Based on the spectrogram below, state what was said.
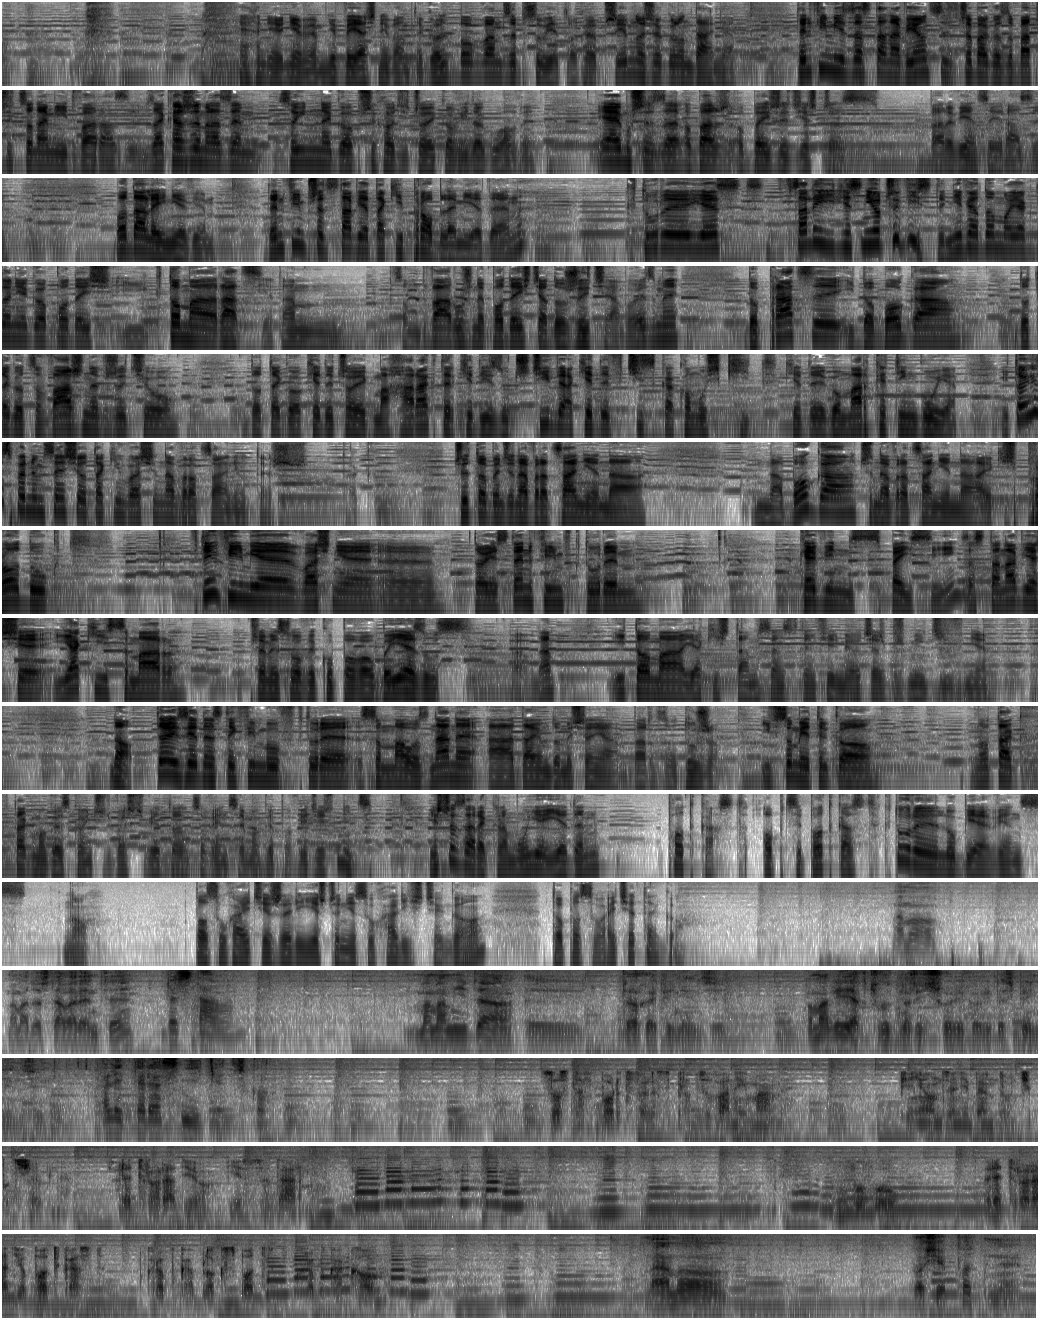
Nie, nie wiem, nie wyjaśnię wam tego, bo wam zepsuję trochę przyjemność oglądania. Ten film jest zastanawiający, trzeba go zobaczyć co najmniej dwa razy. Za każdym razem co innego przychodzi człowiekowi do głowy. Ja muszę obejrzeć jeszcze parę więcej razy, bo dalej nie wiem. Ten film przedstawia taki problem jeden, który jest wcale jest nieoczywisty. Nie wiadomo, jak do niego podejść i kto ma rację. Tam są dwa różne podejścia do życia. Powiedzmy, do pracy i do Boga, do tego, co ważne w życiu, do tego, kiedy człowiek ma charakter, kiedy jest uczciwy, a kiedy wciska komuś kit, kiedy go marketinguje. I to jest w pewnym sensie o takim właśnie nawracaniu też. Tak. Czy to będzie nawracanie na, na Boga, czy nawracanie na jakiś produkt. W tym filmie właśnie y, to jest ten film, w którym Kevin Spacey zastanawia się, jaki smar przemysłowy kupowałby Jezus, prawda? I to ma jakiś tam sens w tym filmie, chociaż brzmi dziwnie. No, to jest jeden z tych filmów, które są mało znane, a dają do myślenia bardzo dużo. I w sumie tylko, no tak, tak mogę skończyć. Właściwie to co więcej mogę powiedzieć? Nic. Jeszcze zareklamuję jeden podcast, obcy podcast, który lubię, więc no, posłuchajcie. Jeżeli jeszcze nie słuchaliście go, to posłuchajcie tego. Mamo, mama dostała rentę? Dostałam. Mama mi da y, trochę pieniędzy. Mama wie, jak trudno żyć człowiekowi bez pieniędzy. Ale teraz nie, dziecko. Zostaw portfel spracowanej mamy. Pieniądze nie będą ci potrzebne. Retro Radio jest za darmo. www.retroradiopodcast.blogspot.com Mamo, bo się potnę.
